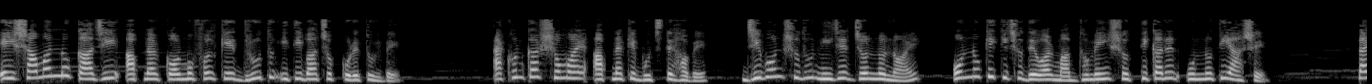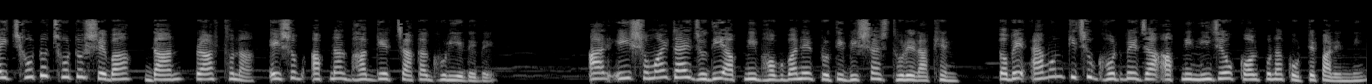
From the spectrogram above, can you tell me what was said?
এই সামান্য কাজই আপনার কর্মফলকে দ্রুত ইতিবাচক করে তুলবে। এখনকার সময় আপনাকে বুঝতে হবে জীবন শুধু নিজের জন্য নয়, অন্যকে কিছু দেওয়ার মাধ্যমেই সত্যিকারের উন্নতি আসে। তাই ছোট ছোট সেবা, দান, প্রার্থনা, এসব আপনার ভাগ্যের চাকা ঘুরিয়ে দেবে। আর এই সময়টায় যদি আপনি ভগবানের প্রতি বিশ্বাস ধরে রাখেন, তবে এমন কিছু ঘটবে যা আপনি নিজেও কল্পনা করতে পারেননি।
